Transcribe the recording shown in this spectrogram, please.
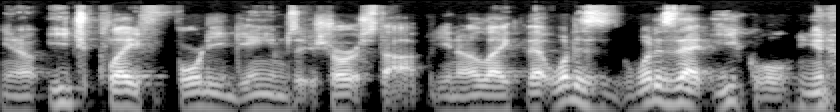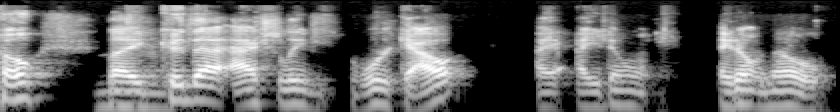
you know, each play 40 games at shortstop. You know, like that. What is what does that equal? You know, mm-hmm. like could that actually work out? I I don't I don't know.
